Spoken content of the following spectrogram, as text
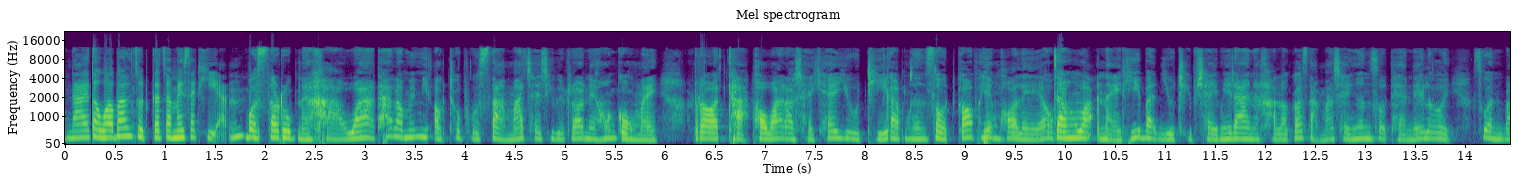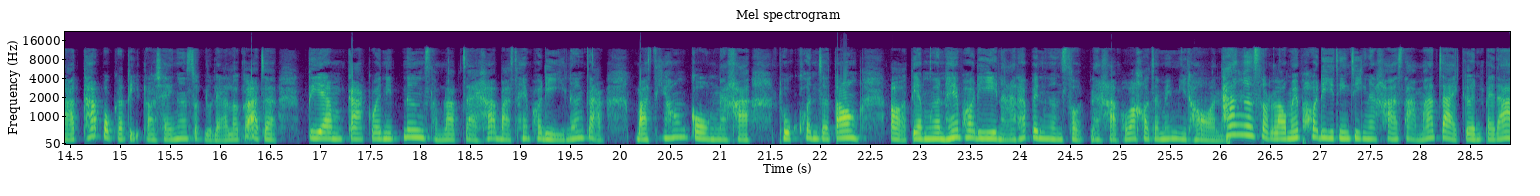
นได้ แต่ว่าบางจุดก็จะไม่เสถียร บทสรุปนะคะว่าถ้าเราไม่มี Octopus สามารถใช้ชีวิตรอดในฮ่องกงไหม รอดค่ะ เพราะว่าเราใช้แค่ u t กับเงินสดก็เพียงพอแล้ว จังหวะไหนที่บัตร U-Trip ใช้ไม่ได้นะคะ เราก็สามารถใช้เงินสดแทนได้เลย ส่วนบัตรถ้าปกติเราใช้เงินสดอยู่แล้ว เราก็อาจจะเตรียมกักไว้นิดนึงสำหรับจ่ายค่าบัตรให้พอดี เนื่องจากบัตรที่ฮ่องกงนะคะ ทุกคนจะต้องเออเตรียมเงินให้พอดีนะ ถ้าเป็นเงินสดนะคะ เพราะว่าเขาจะไม่มีทอนถ้าเงินสดเราไม่พอดีจริง ๆนะคะ สามารถจ่ายเกินไปได้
